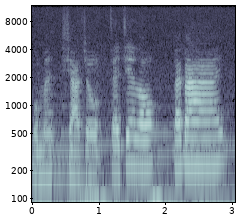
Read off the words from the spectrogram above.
我们下周再见喽，拜拜。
